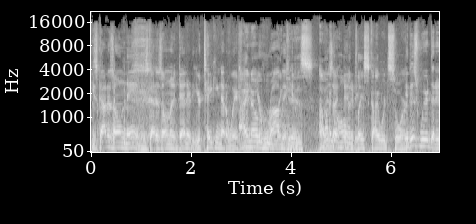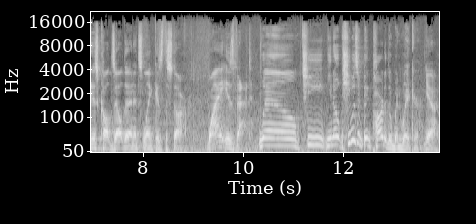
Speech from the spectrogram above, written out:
He's got his own name. He's got his own identity. You're taking that away from I him. I know You're who robbing Link him is. I want to go home and play Skyward Sword. It is weird that it is called Zelda and it's Link is the star. Why is that? Well, she, you know, she was a big part of the Wind Waker. Yeah.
